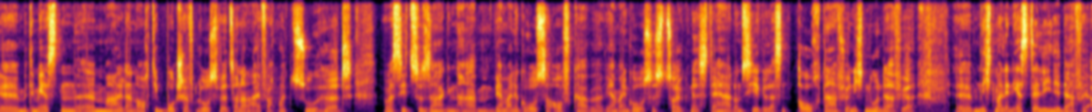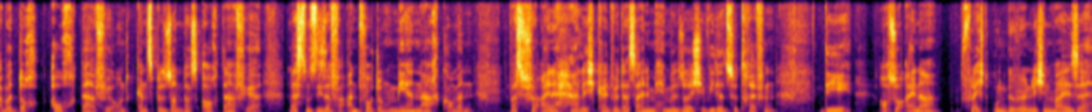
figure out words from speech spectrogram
äh, mit dem ersten äh, Mal dann auch die Botschaft los wird, sondern einfach mal zuhört, was sie zu sagen haben. Wir haben eine große Aufgabe, wir haben ein großes Zeugnis. Der Herr hat uns hier gelassen, auch dafür, nicht nur dafür, äh, nicht mal in erster Linie dafür, aber doch auch dafür und ganz besonders auch dafür. Lasst uns dieser Verantwortung mehr nachkommen. Was für eine Herrlichkeit wird das sein, im Himmel solche wiederzutreffen, die auch so einer vielleicht ungewöhnlichen Weise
